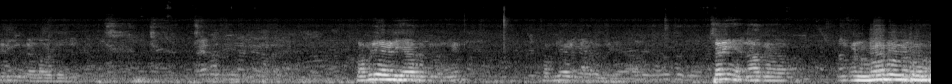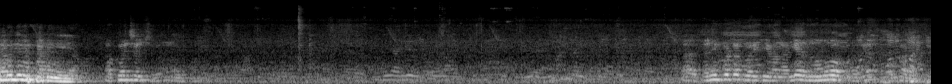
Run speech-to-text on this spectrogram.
தெரியுங்களா அதாவது தமிழ்நாடு யார் இருக்குதுங்க தமிழ்நாடு யார் இல்லையா? சரிங்க நாங்கள் நாங்கள் நேரில் பரிந்துரை பண்ணுங்க குறிச்சு வச்சுக்கோங்க தனிப்பட்ட கோரிக்கை வேணாங்க அது மனுவாக கொடுங்க. உட்காருங்க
